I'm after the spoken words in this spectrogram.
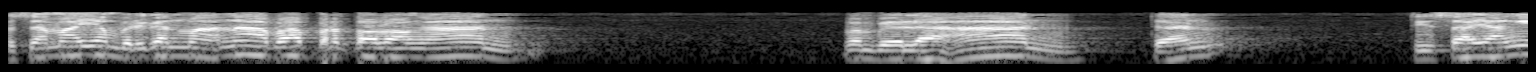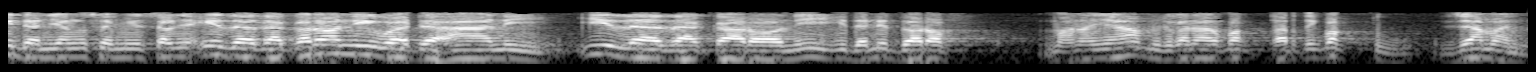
Bersama yang memberikan makna apa? Pertolongan, pembelaan dan disayangi. Dan yang semisalnya idza dzakarani wa da'ani. Idza dzakarani idza ini maknanya menunjukkan arti waktu zaman.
